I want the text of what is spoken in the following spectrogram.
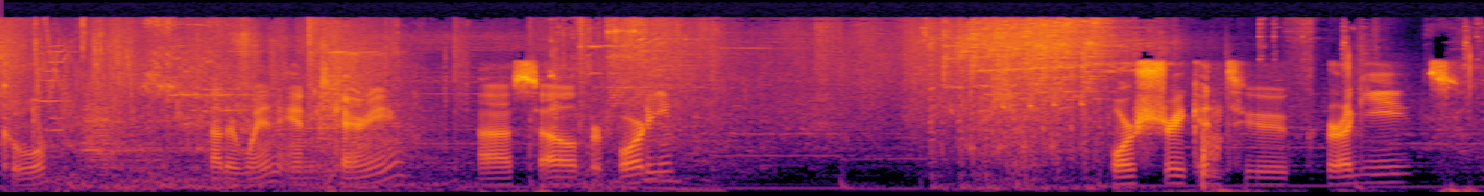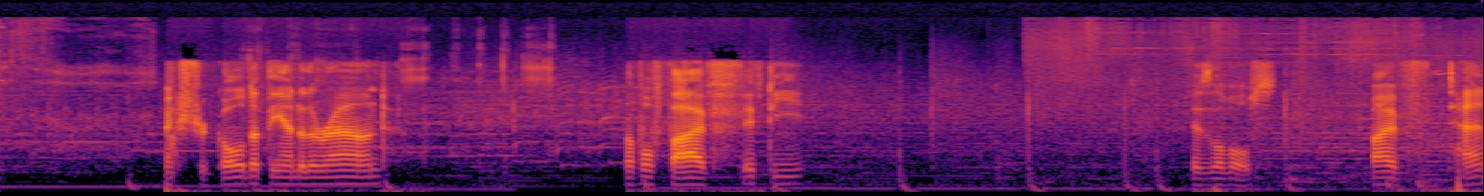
cool. Another win, and he's carrying. Uh, sell for 40. Four streak into Kruggies. Extra gold at the end of the round. Level 550. His levels 510,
